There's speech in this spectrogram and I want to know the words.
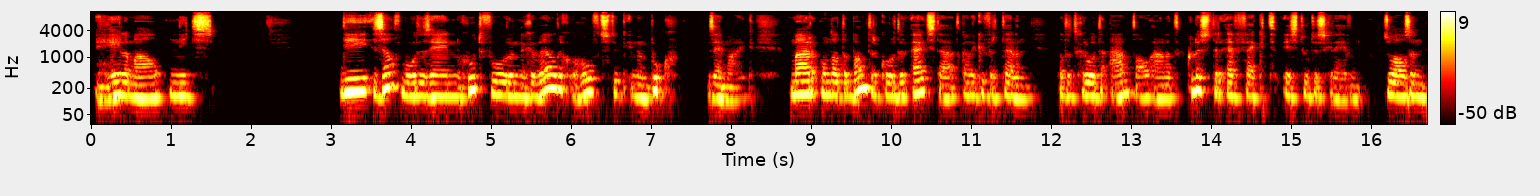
Helemaal niets. Die zelfmoorden zijn goed voor een geweldig hoofdstuk in mijn boek, zei Mike. Maar omdat de bandrecorder uitstaat, kan ik u vertellen dat het grote aantal aan het clustereffect is toe te schrijven, zoals een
